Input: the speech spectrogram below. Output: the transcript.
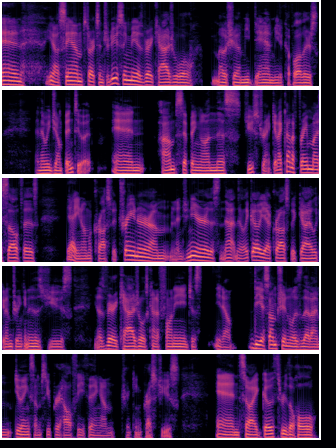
and, you know, Sam starts introducing me. It was very casual. Moshe, meet Dan, meet a couple others. And then we jump into it. And I'm sipping on this juice drink. And I kind of frame myself as, yeah, you know, I'm a CrossFit trainer, I'm an engineer, this and that. And they're like, oh, yeah, CrossFit guy, look at him drinking his juice. You know, it's very casual, it's kind of funny. Just, you know, the assumption was that I'm doing some super healthy thing. I'm drinking pressed juice. And so I go through the whole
